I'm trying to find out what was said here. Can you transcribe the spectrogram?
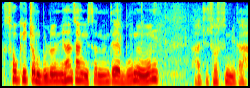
속이 좀 물르는 현상이 있었는데 무는 아주 좋습니다.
